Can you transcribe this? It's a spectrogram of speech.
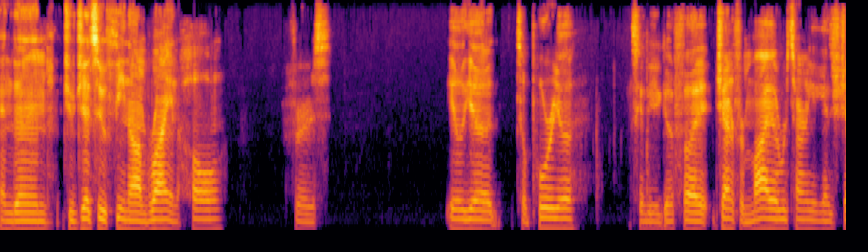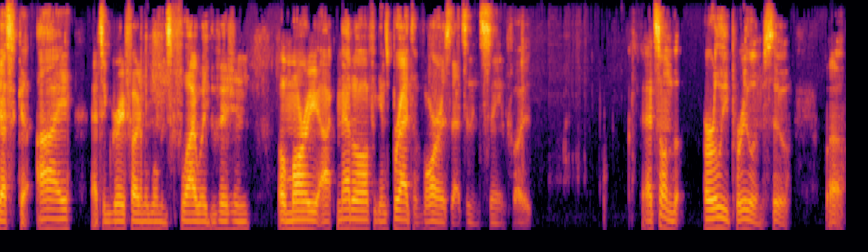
and then Jiu Jitsu phenom Ryan Hall versus Ilya Topuria. It's going to be a good fight. Jennifer Maia returning against Jessica Eye. That's a great fight in the women's flyweight division. Omari Akhmedov against Brad Tavares. That's an insane fight. That's on the early prelims, too. Wow.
